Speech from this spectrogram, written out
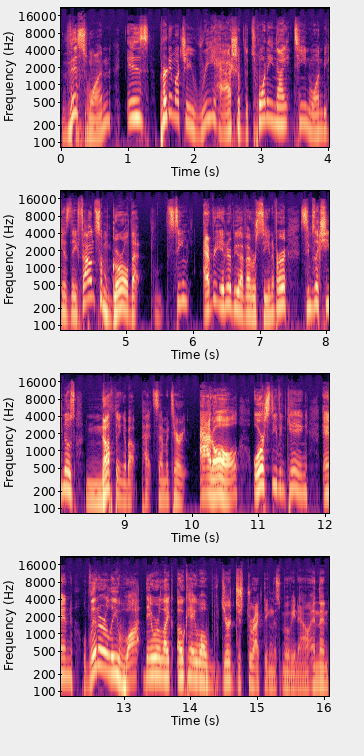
This one is pretty much a rehash of the 2019 one because they found some girl that seemed every interview I've ever seen of her seems like she knows nothing about Pet Sematary at all or Stephen King. And literally what they were like okay well you're just directing this movie now. And then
